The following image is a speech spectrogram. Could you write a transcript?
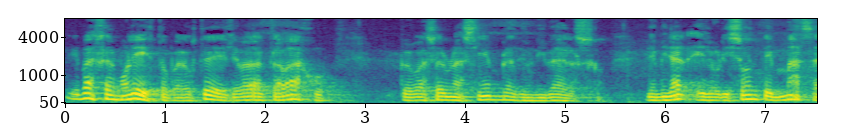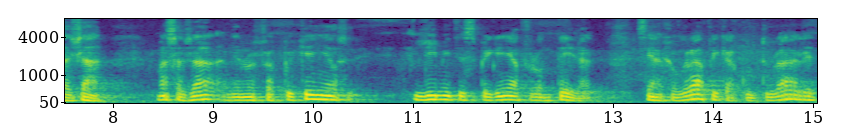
Y va a ser molesto para ustedes, le va a dar trabajo, pero va a ser una siembra de universo, de mirar el horizonte más allá, más allá de nuestros pequeños límites, pequeñas fronteras, sean geográficas, culturales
